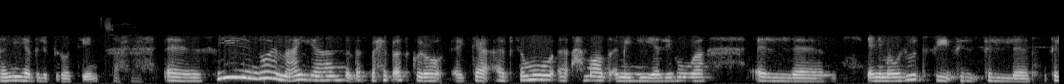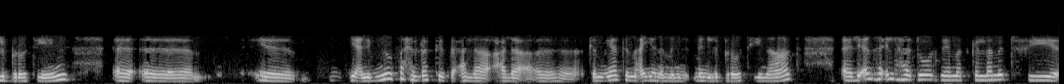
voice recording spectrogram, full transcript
غنية بالبروتين. صحيح. في نوع معين بس بحب أذكره بسموه أحماض أمينية اللي هو يعني موجود في في في, في البروتين. آه، يعني بننصح نركز على على آه، كميات معينة من من البروتينات آه، لأنها لها دور زي ما تكلمت في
